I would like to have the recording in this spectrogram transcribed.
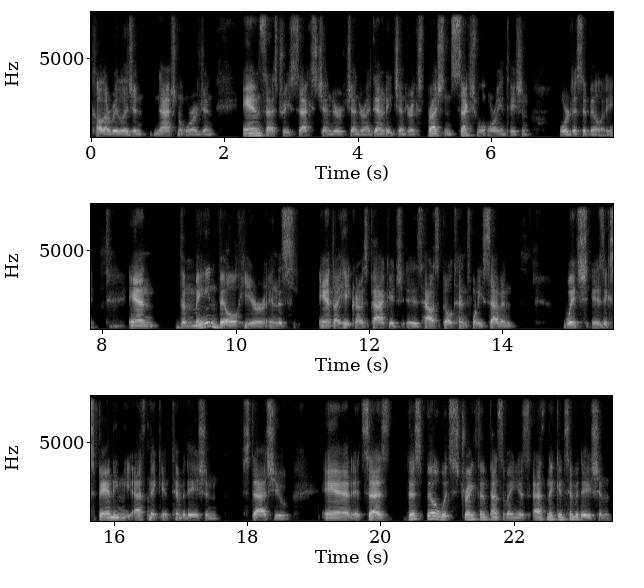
color, religion, national origin, ancestry, sex, gender, gender identity, gender expression, sexual orientation, or disability. And the main bill here in this anti hate crimes package is House Bill 1027, which is expanding the ethnic intimidation statute. And it says this bill would strengthen Pennsylvania's ethnic intimidation,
